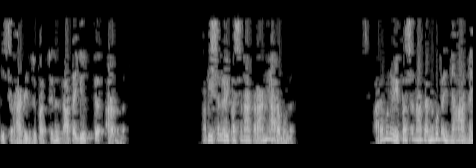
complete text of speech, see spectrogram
ඉස්සරහට ඉදිරිපත් වෙන දත යුක්ත අරමුණ. අපි ඉස්සෙල්ලා විපස්සනා කරන්නේ අරමුණ. අරමුණ විපස්සනා කරනකොට ඥානය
